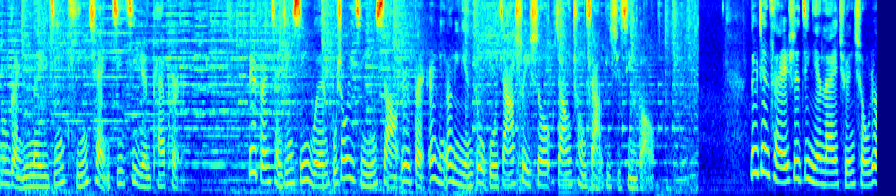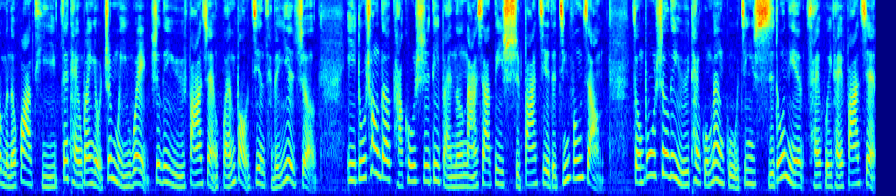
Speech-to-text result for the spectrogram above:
那软银呢已经停产机器人 Pepper。日本产经新闻不受疫情影响，日本二零二零年度国家税收将创下历史新高。绿建材是近年来全球热门的话题，在台湾有这么一位致力于发展环保建材的业者，以独创的卡扣式地板能拿下第十八届的金风奖。总部设立于泰国曼谷，近十多年才回台发展，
